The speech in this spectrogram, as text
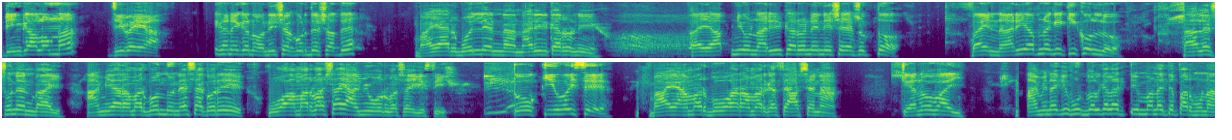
ডিঙ্কা আলম না? জি ভাইয়া। এখানে কেন নিশাকুরদের সাথে? ভাই আর বললেন না নারীর কারণে। ভাই আপনিও নারীর কারণে নেশায় আসক্ত? ভাই নারী আপনাকে কি করল? তাহলে শুনেন ভাই আমি আর আমার বন্ধু নেশা করে ও আমার বাসায় আমি ওর বাসায় গেছি। তো কি হয়েছে? ভাই আমার বউ আর আমার কাছে আসে না। কেন ভাই? আমি নাকি ফুটবল খেলার টিম বানাইতে পারব না।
